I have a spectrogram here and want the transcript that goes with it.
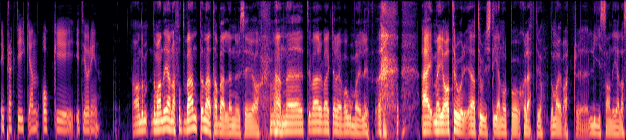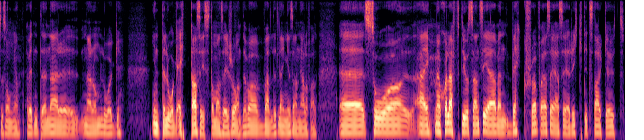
i praktiken och i, i teorin. Ja, de, de hade gärna fått vänt den här tabellen nu säger jag, men eh, tyvärr verkar det vara omöjligt. Nej, men jag tror, jag tror stenhårt på Skellefteå. De har ju varit eh, lysande hela säsongen. Jag vet inte när, eh, när de låg, inte låg etta sist om man säger så. Det var väldigt länge sedan i alla fall. Eh, så nej, men Skellefteå, sen ser jag även Växjö får jag säga, ser riktigt starka ut.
